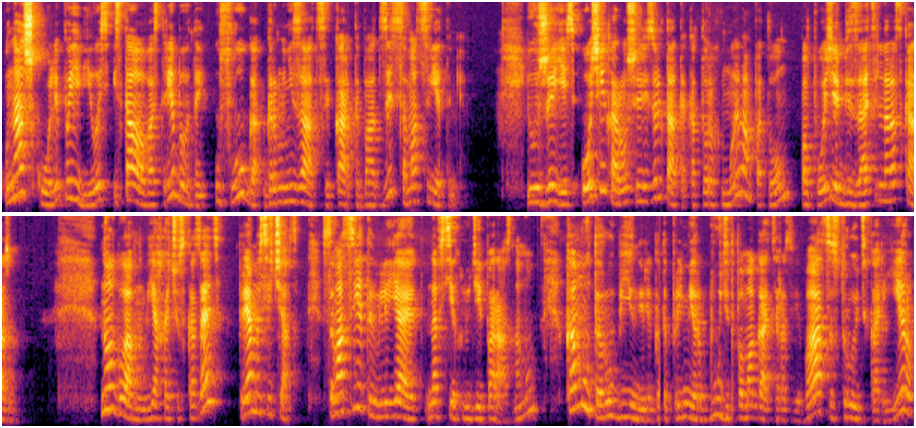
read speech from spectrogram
У нас в школе появилась и стала востребованной услуга гармонизации карты бадзи с самоцветами. И уже есть очень хорошие результаты о которых мы вам потом попозже обязательно расскажем но ну, о главном я хочу сказать прямо сейчас. Самоцветы влияют на всех людей по-разному. Кому-то рубин или например будет помогать развиваться строить карьеру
